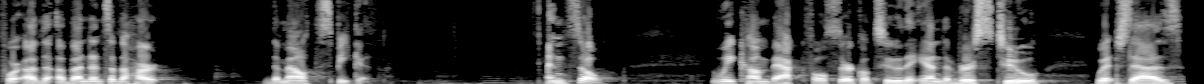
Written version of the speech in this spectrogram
For of the abundance of the heart the mouth speaketh. And so, we come back full circle to the end of verse 2, which says,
